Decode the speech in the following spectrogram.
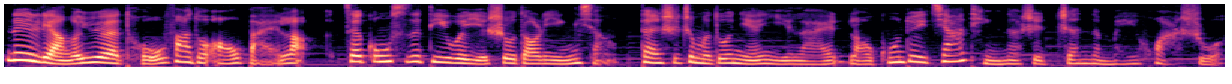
那两个月头发都熬白了。在公司的地位也受到了影响，但是这么多年以来，老公对家庭那是真的没话说。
